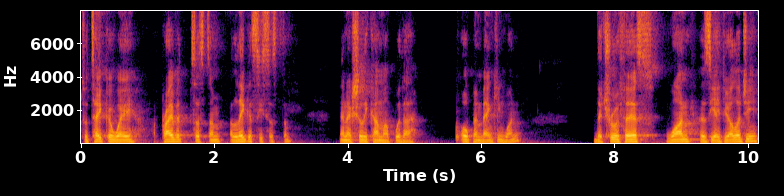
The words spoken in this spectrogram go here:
to take away a private system, a legacy system, and actually come up with a open banking one. The truth is, one is the ideology,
